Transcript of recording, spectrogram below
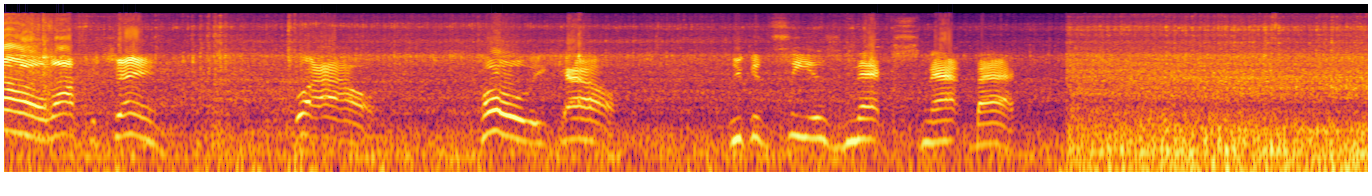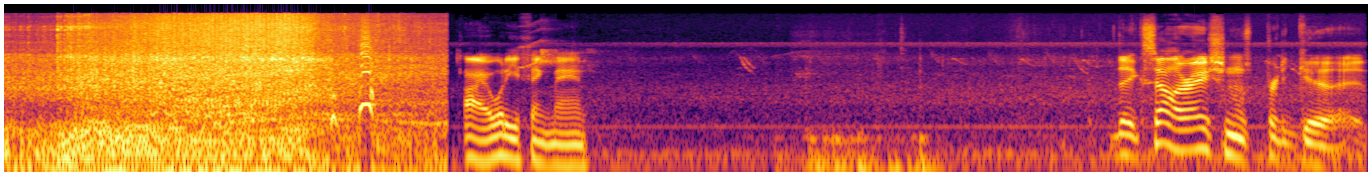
Oh, lost the chain. Wow. Holy cow. You can see his neck snap back. All right, what do you think, man? The acceleration was pretty good.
